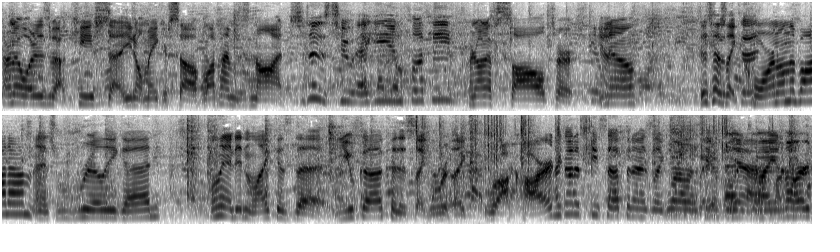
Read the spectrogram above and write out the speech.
don't know what it is about quiche that you don't make yourself. A lot of times it's not, Sometimes it's too eggy and fluffy. or not enough salt, or you know. This has like good. corn on the bottom, and it's really good. Only thing I didn't like is the yuca because it's like like rock hard. I got a piece up and I was like, wow, that seems really Yeah. dry and hard.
